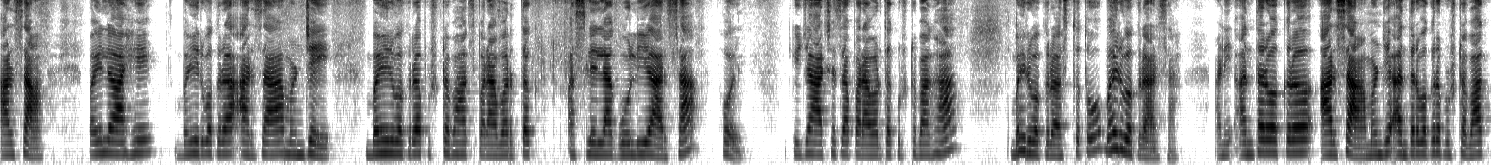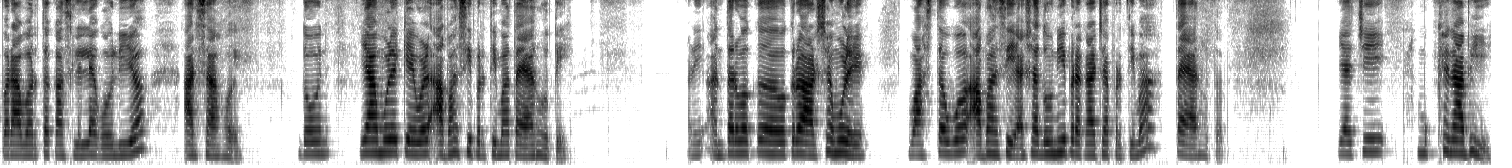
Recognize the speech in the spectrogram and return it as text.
आरसा. पहिलं आहे बहिर्वक्र आरसा म्हणजे बहिर्वक्र पृष्ठभाग परावर्तक असलेला गोलीय आरसा. होय. की ज्या आरशाचा परावर्तक पृष्ठभाग हा बहिर्वक्र असतो तो बहिर्वक्र आरसा. आणि अंतर्वक्र आरसा म्हणजे अंतर्वक्र पृष्ठभाग परावर्तक असलेल्या गोलीय आरसा. होय. दोन. यामुळे केवळ आभासी प्रतिमा तयार होते. आणि अंतर्वक वक्र आरशामुळे वास्तव व आभासी अशा दोन्ही प्रकारच्या प्रतिमा तयार होतात. याची मुख्य नाभी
